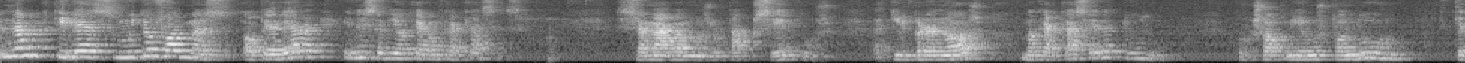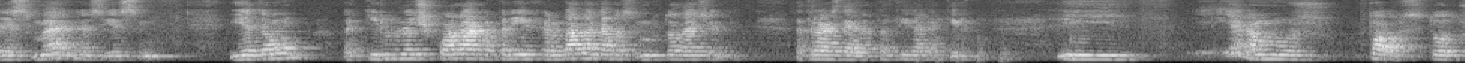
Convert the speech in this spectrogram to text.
Não que tivesse muita fome, mas ao pé dela eu nem sabia o que eram carcaças. Chamávamos-lhe papos secos. Aquilo para nós, uma carcaça era tudo, porque só comíamos pão duro, três semanas e assim. E então, aquilo na escola, a rapariga que levava, andava sempre toda a gente atrás dela para tirar aquilo. E éramos pobres todos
